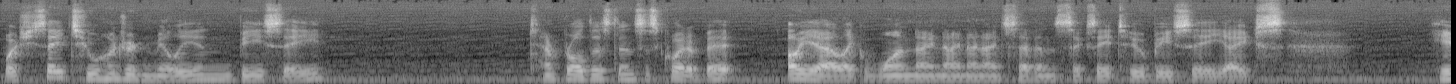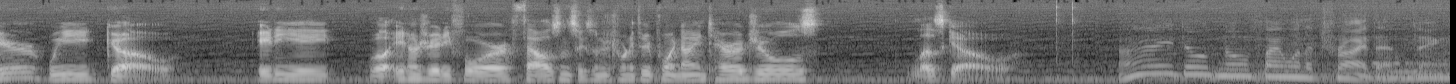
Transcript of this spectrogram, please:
What'd she say? 200 million BC? Temporal distance is quite a bit. Oh yeah, like 199997682 BC. Yikes. Here we go. 88, well, 884,623.9 terajoules. Let's go. I don't know if I want to try that thing.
